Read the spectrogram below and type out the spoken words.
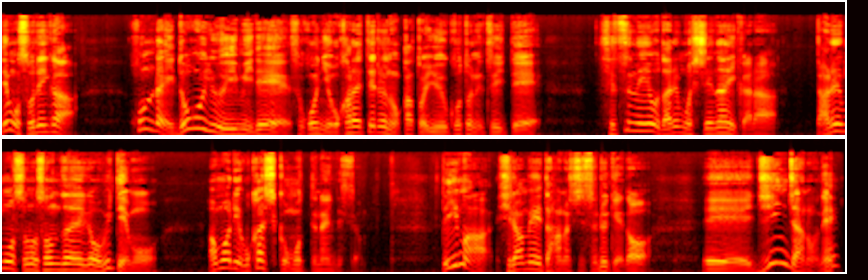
でもそれが、本来どういう意味でそこに置かれてるのかということについて、説明を誰もしてないから、誰もその存在を見ても、あまりおかしく思ってないんですよ。で、今、ひらめいた話するけど、えー、神社のね、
